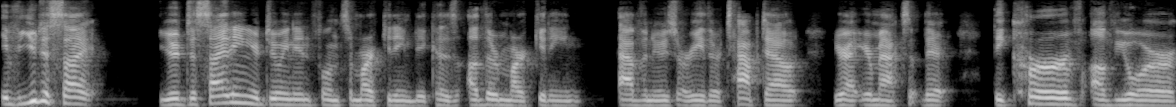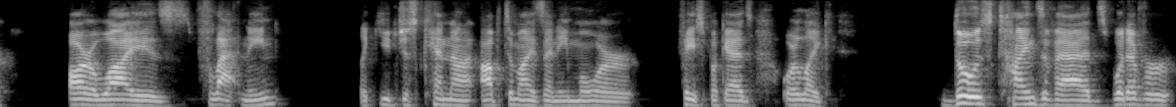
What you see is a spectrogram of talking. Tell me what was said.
if you decide you're deciding you're doing influencer marketing because other marketing avenues are either tapped out, you're at your max, the curve of your ROI is flattening, like you just cannot optimize any more Facebook ads or like those kinds of ads, whatever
